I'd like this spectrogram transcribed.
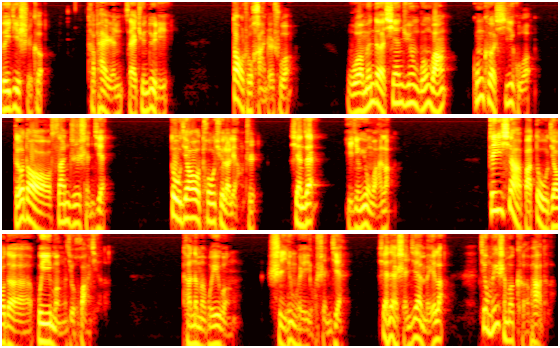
危机时刻，他派人在军队里到处喊着说：“我们的先君文王攻克西国，得到三支神箭，窦娇偷去了两支，现在已经用完了。”这一下把窦娇的威猛就化解了，他那么威猛。是因为有神剑，现在神剑没了，就没什么可怕的了。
